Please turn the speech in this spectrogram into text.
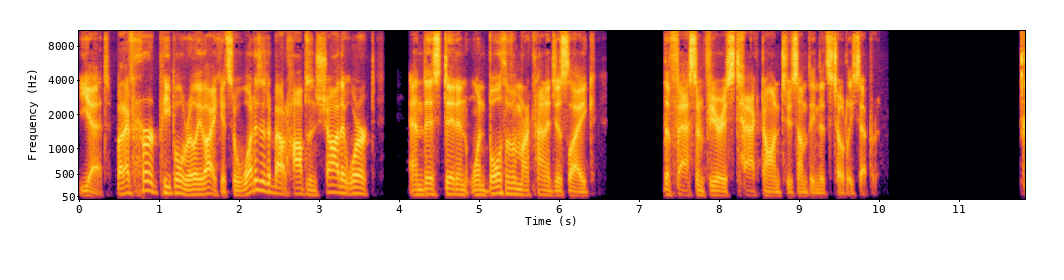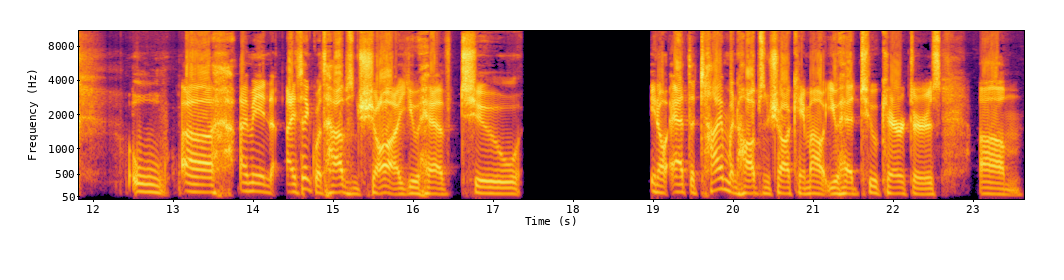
yet, but I've heard people really like it. So what is it about Hobbs and Shaw that worked and this didn't when both of them are kind of just like the fast and furious tacked on to something that's totally separate uh, I mean, I think with Hobbs and Shaw, you have two. You know, at the time when Hobbs and Shaw came out, you had two characters um,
